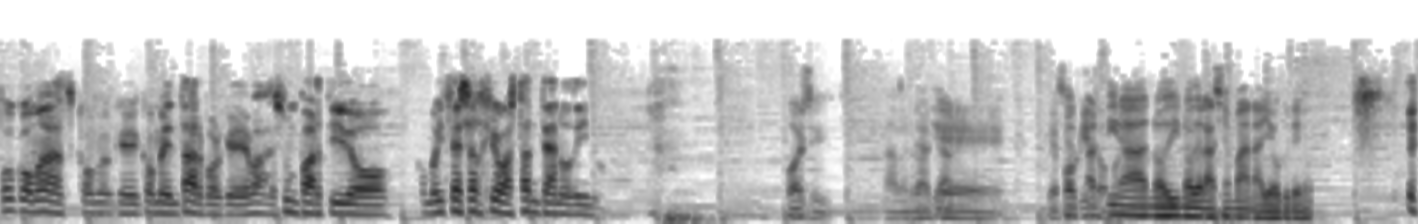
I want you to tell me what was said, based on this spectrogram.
poco más como que comentar, porque va, es un partido, como dice Sergio, bastante anodino. Pues sí, la verdad que, que Es el partido más. anodino de la semana, yo creo.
